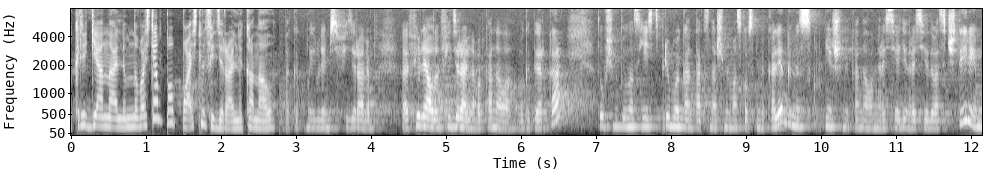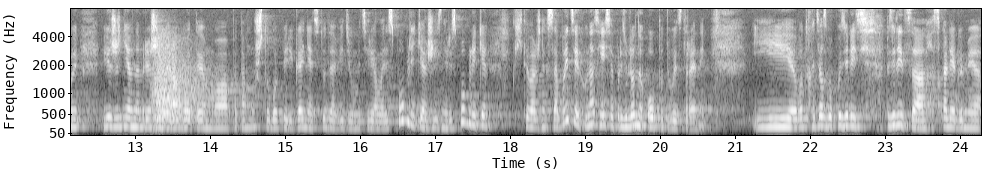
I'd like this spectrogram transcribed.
как региональным новостям попасть на федеральный канал. Так как мы являемся федеральным, э, филиалом федерального канала ВГТРК, то, в общем-то, у нас есть прямой контакт с нашими московскими коллегами, с крупнейшими каналами «Россия-1», «Россия-24», и мы в ежедневном режиме работаем а, потому, чтобы перегонять туда видеоматериалы республики, о жизни республики, каких-то важных событиях. У нас есть определенный опыт выстроенный. И вот хотелось бы поделить, поделиться с коллегами,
